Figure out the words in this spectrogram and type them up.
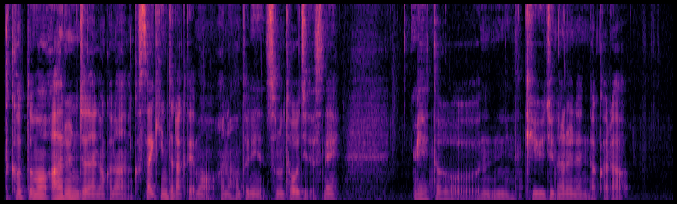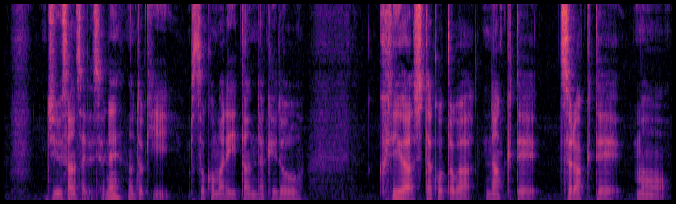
たこともあるんじゃないのかな。なんか最近じゃなくてもあの本当にその当時ですね。えっ、ー、と、97年だから13歳ですよね。の時、そこまでいたんだけど、クリアしたことがなくて辛くて、もう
